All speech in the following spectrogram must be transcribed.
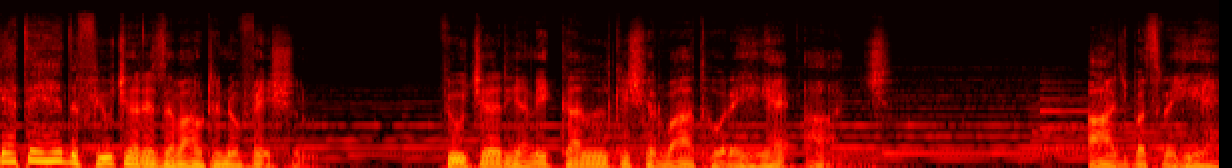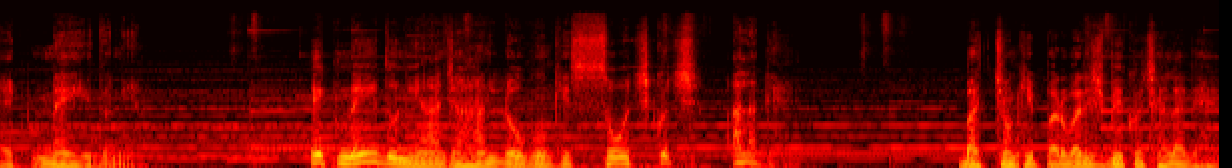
कहते हैं the future is about innovation future यानी कल की शुरुआत हो रही है आज। आज बस रही है एक नई दुनिया। एक नई दुनिया जहाँ लोगों की सोच कुछ अलग है। बच्चों की परवरिश भी कुछ अलग है।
